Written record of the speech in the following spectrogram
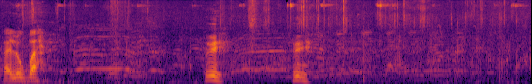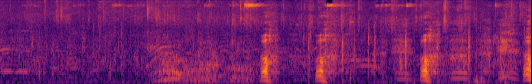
ไปลูกไป เฮ้ย เฮ้ยโอ้โอ้โอ้โอ้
